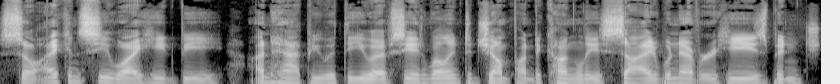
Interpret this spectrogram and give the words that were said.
So I can see why he'd be unhappy with the UFC and willing to jump onto Cung Le's side whenever he's been j-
